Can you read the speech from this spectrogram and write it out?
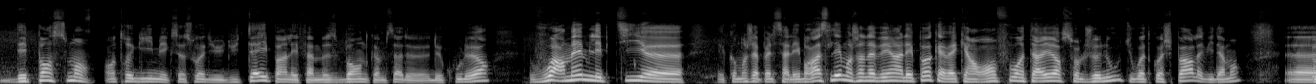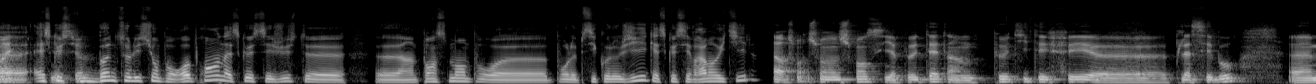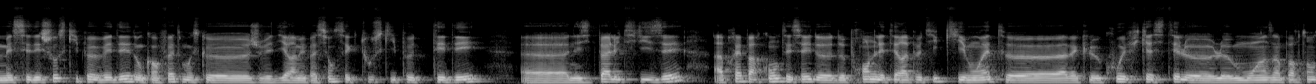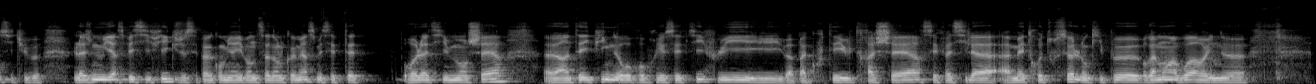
des pansements, entre guillemets, que ce soit du, du tape, hein, les fameuses bandes comme ça de, de couleur, voire même les petits, euh, et comment j'appelle ça, les bracelets. Moi j'en avais un à l'époque avec un renfort intérieur sur le genou, tu vois de quoi je parle évidemment. Euh, Ouais, Est-ce que c'est une bonne solution pour reprendre? Est-ce que c'est juste euh, un pansement pour, pour le psychologique? Est-ce que c'est vraiment utile? Alors, je, pense- je pense, je pense qu'il y a peut-être un petit effet placebo, euh, mais c'est des choses qui peuvent aider. Donc, en fait, moi, ce que je vais dire à mes patients, c'est que tout ce qui peut t'aider, euh, n'hésite pas à l'utiliser. Après, par contre, essaye de, prendre les thérapeutiques qui vont être euh, avec le coût-efficacité le, moins important, si tu veux. La genouillère spécifique, je sais pas combien ils vendent ça dans le commerce, mais c'est peut-être relativement cher. Un taping neuroproprioceptif, lui, il va pas coûter ultra cher. C'est facile à, mettre tout seul, donc il peut vraiment avoir une,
